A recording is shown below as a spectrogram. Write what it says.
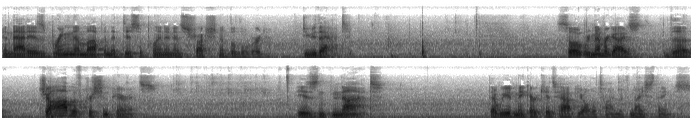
And that is bring them up in the discipline and instruction of the Lord do that. So remember, guys, the job of Christian parents is not that we would make our kids happy all the time with nice things.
